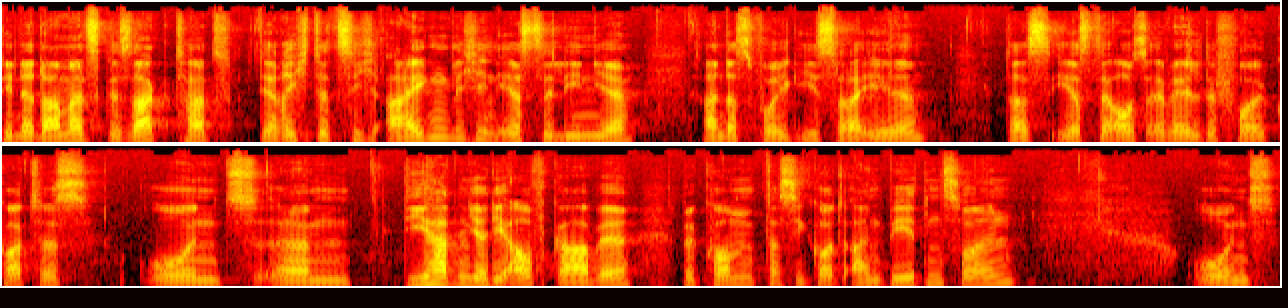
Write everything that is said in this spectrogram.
den er damals gesagt hat, der richtet sich eigentlich in erster Linie an das Volk Israel, das erste auserwählte Volk Gottes. Und ähm, die hatten ja die Aufgabe bekommen, dass sie Gott anbeten sollen. Und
